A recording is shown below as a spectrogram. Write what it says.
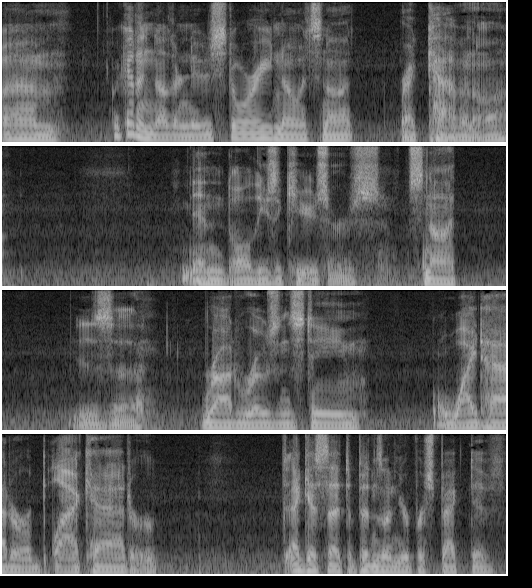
um, we got another news story. No, it's not Brett Kavanaugh and all these accusers. It's not is uh, Rod Rosenstein a white hat or a black hat or I guess that depends on your perspective.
